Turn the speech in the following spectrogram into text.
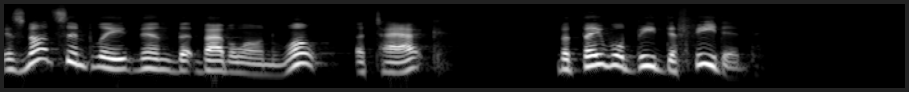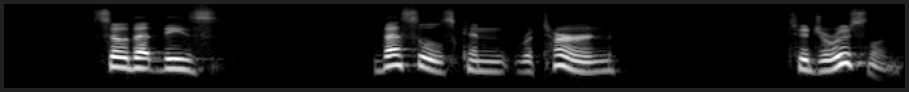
is not simply then that Babylon won't attack, but they will be defeated so that these vessels can return to Jerusalem.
